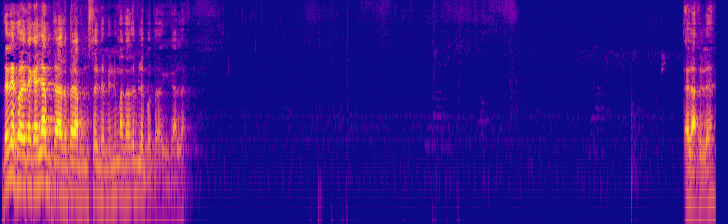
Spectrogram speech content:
Δεν έχω ρε τα καλιά μου τώρα εδώ πέρα που μου στέλνετε μηνύματα. Δεν βλέπω τώρα και καλά. Έλα, φίλε.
